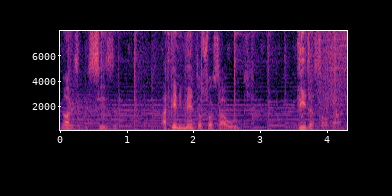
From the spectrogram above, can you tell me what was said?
na hora que precisa, atendimento à sua saúde, vida saudável.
